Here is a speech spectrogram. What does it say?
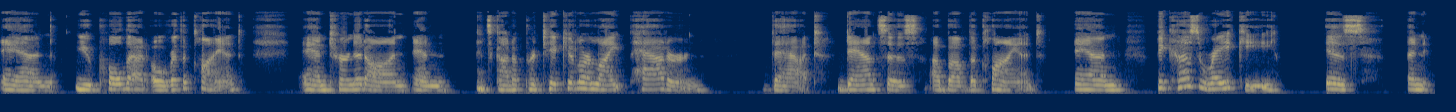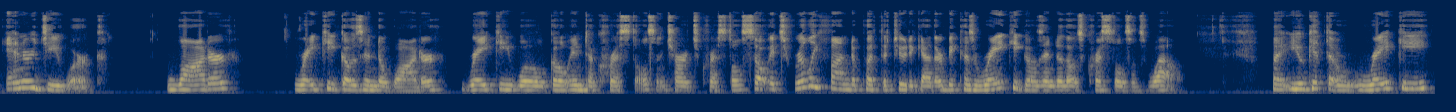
and you pull that over the client and turn it on and it's got a particular light pattern that dances above the client. And because reiki is an energy work water reiki goes into water. Reiki will go into crystals and charge crystals. So it's really fun to put the two together because reiki goes into those crystals as well. But you get the reiki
